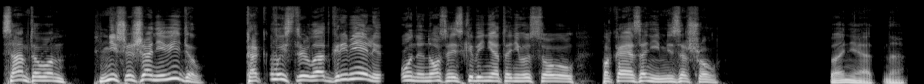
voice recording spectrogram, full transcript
Сам-то он ни шиша не видел. Как выстрелы отгремели, он и носа из кабинета не высовывал, пока я за ним не зашел. Понятно.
